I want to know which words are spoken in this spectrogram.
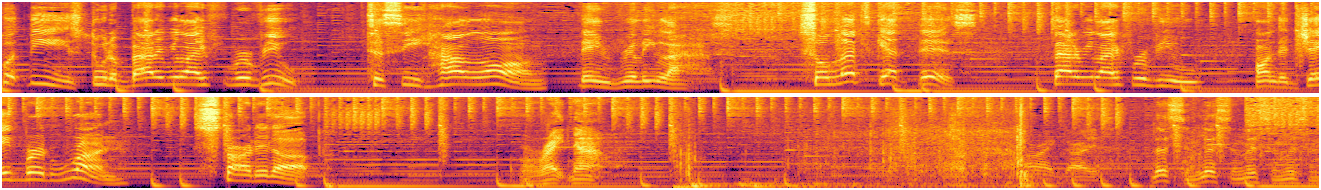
put these through the battery life review to see how long they really last. So let's get this battery life review on the Jaybird Run started up right now. Listen, listen, listen, listen.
